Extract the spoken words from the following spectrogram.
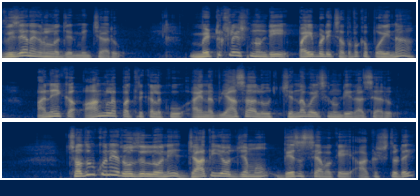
విజయనగరంలో జన్మించారు. మెట్రికులేషన్ నుండి పైబడి చదవకపోయినా అనేక ఆంగ్ల పత్రికలకు ఆయన వ్యాసాలు చిన్న వయసు నుండి రాశారు. చదువుకునే రోజుల్లోనే జాతీయోద్యమం దేశసేవకై ఆకర్షితుడై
